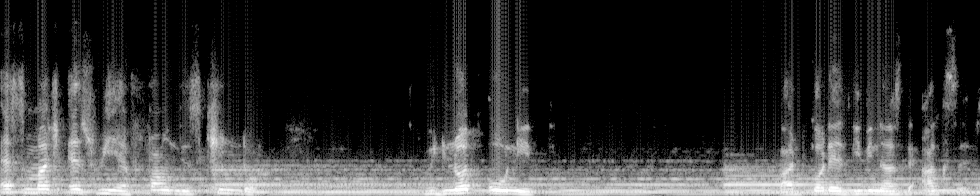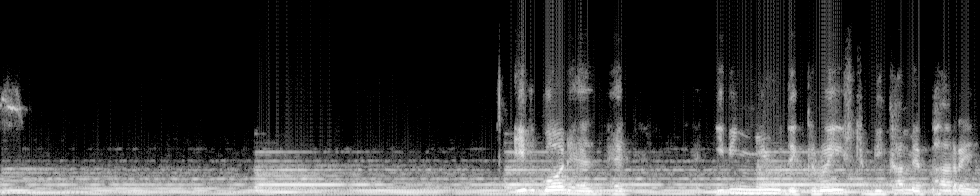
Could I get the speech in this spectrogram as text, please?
as much as we have found this kingdom. We do not own it but god has given us the access. If god has had given you the grace to become a parent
